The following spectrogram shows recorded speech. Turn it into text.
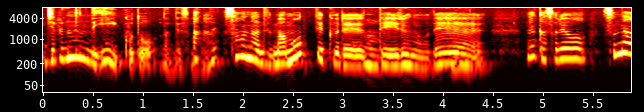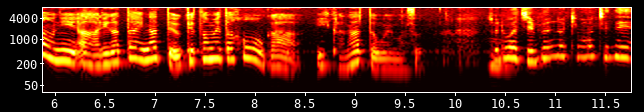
自分にとっていいことなんですもんね、そうなんです守ってくれているので、なんかそれを素直にあありがたいなって受け止めた方がいいかなって思いますそれは自分の気持ちで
